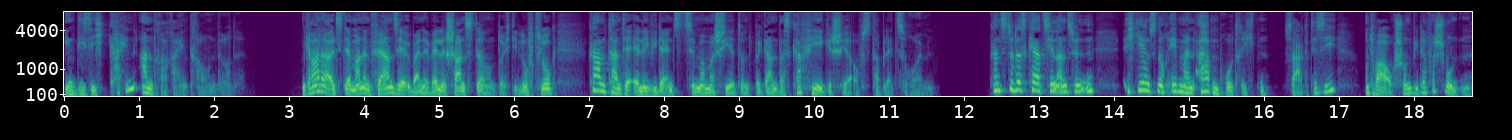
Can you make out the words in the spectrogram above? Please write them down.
in die sich kein anderer reintrauen würde. Gerade als der Mann im Fernseher über eine Welle schanzte und durch die Luft flog, kam Tante Elli wieder ins Zimmer marschiert und begann das Kaffeegeschirr aufs Tablett zu räumen. Kannst du das Kerzchen anzünden? Ich gehe uns noch eben ein Abendbrot richten, sagte sie und war auch schon wieder verschwunden.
